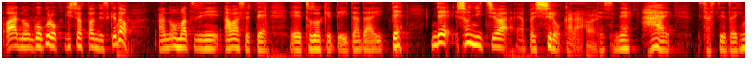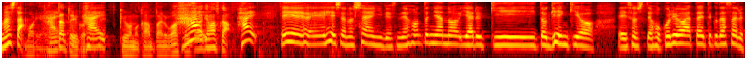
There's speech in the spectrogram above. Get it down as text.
あのご苦労おかけしちゃったんですけど、あのお祭りに合わせて、えー届けていただいてで初日はやっぱり白からですね。はい、させていただきました。盛り上がったということで、はい。今日の乾杯のご発声いただけますか、はい、はい。えー弊社の社員にですね本当にあのやる気と元気を、えーそして誇りを与えてくださる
